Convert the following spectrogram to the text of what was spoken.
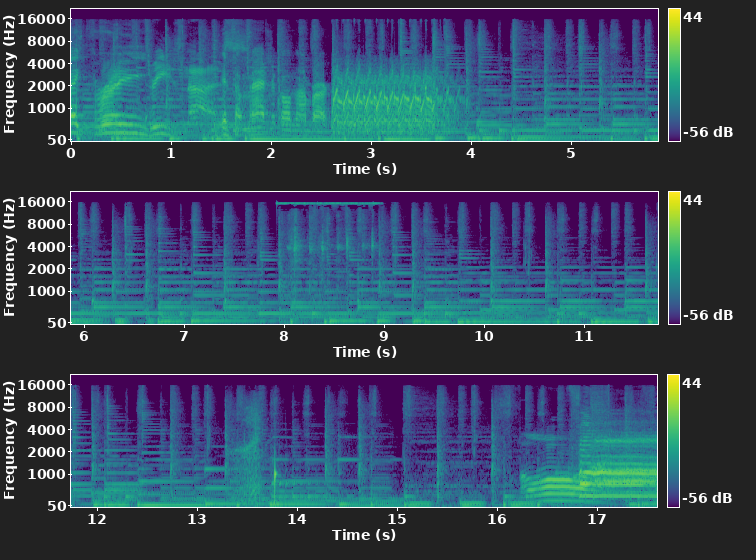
Like three. Three's nice. It's a magical number. four. Four!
